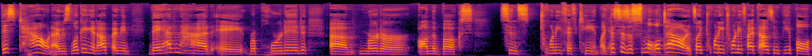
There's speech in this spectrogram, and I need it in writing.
this town i was looking it up. I mean they hadn't had a reported um, murder on the books since 2015 like this is a small town. It's like 20 25000 people.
